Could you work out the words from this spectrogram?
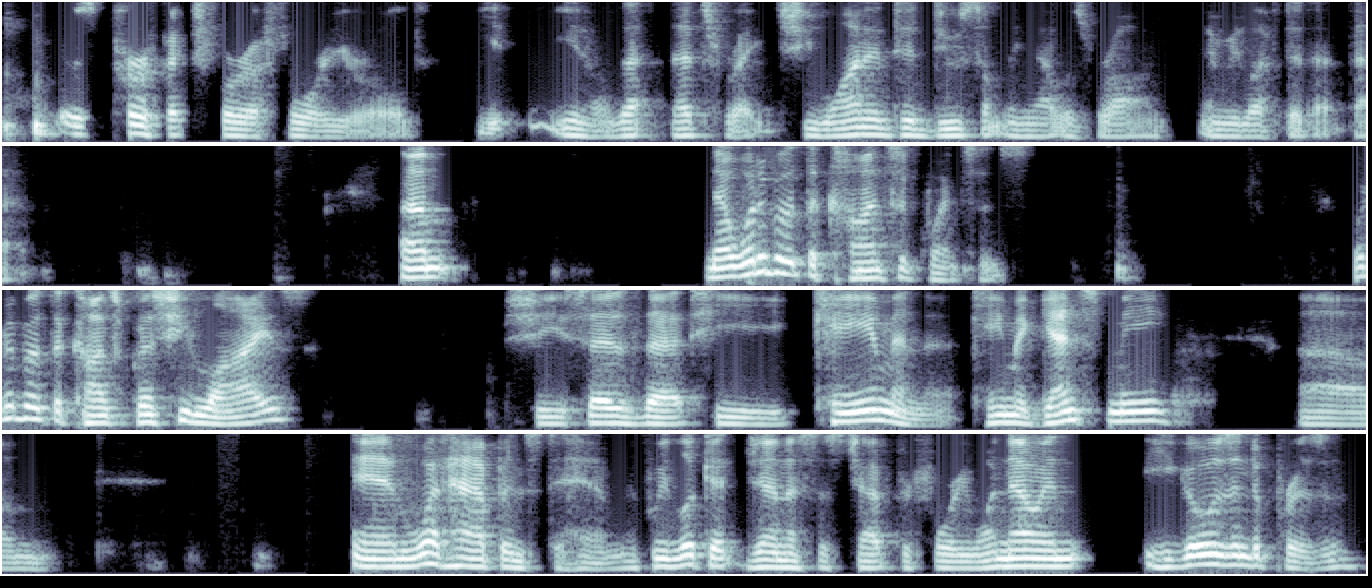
it was perfect for a four-year-old. You, you know that that's right. She wanted to do something that was wrong, and we left it at that. Um, now, what about the consequences? What about the consequence? She lies. She says that he came and came against me. Um, and what happens to him? If we look at Genesis chapter 41, now in he goes into prison.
